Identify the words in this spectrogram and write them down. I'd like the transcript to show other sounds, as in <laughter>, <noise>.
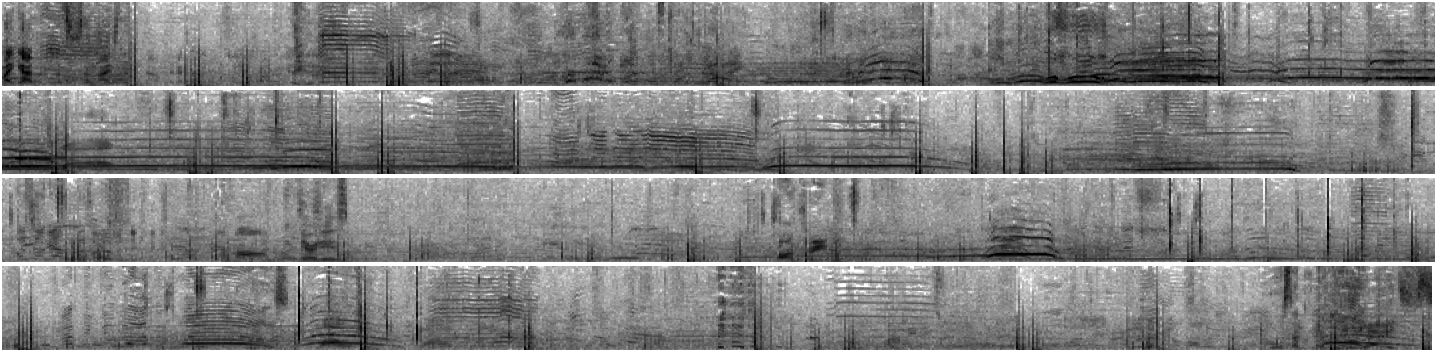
my god, that's so nice. <laughs> There it is. Concrete. Wow. Who's the guy?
